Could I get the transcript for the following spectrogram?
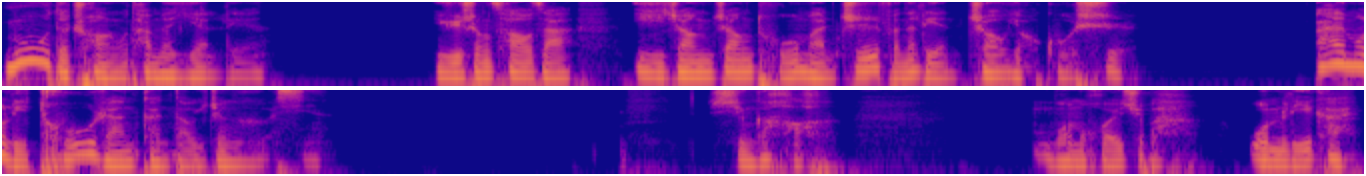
蓦地闯入他们的眼帘，雨声嘈杂，一张张涂满脂粉的脸招摇过市。艾莫里突然感到一阵恶心。行个好，我们回去吧，我们离开。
